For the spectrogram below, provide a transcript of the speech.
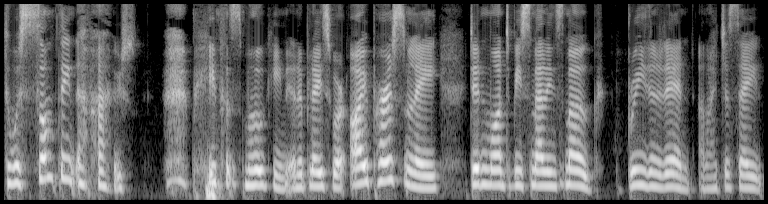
there was something about people smoking in a place where I personally didn't want to be smelling smoke, breathing it in, and I'd just say,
